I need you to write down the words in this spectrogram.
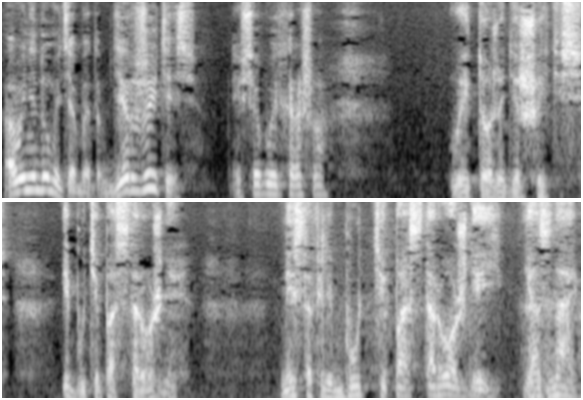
А вы не думайте об этом. Держитесь, и все будет хорошо. Вы тоже держитесь. И будьте поосторожней. Мистер Филипп, будьте поосторожней. Я знаю.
